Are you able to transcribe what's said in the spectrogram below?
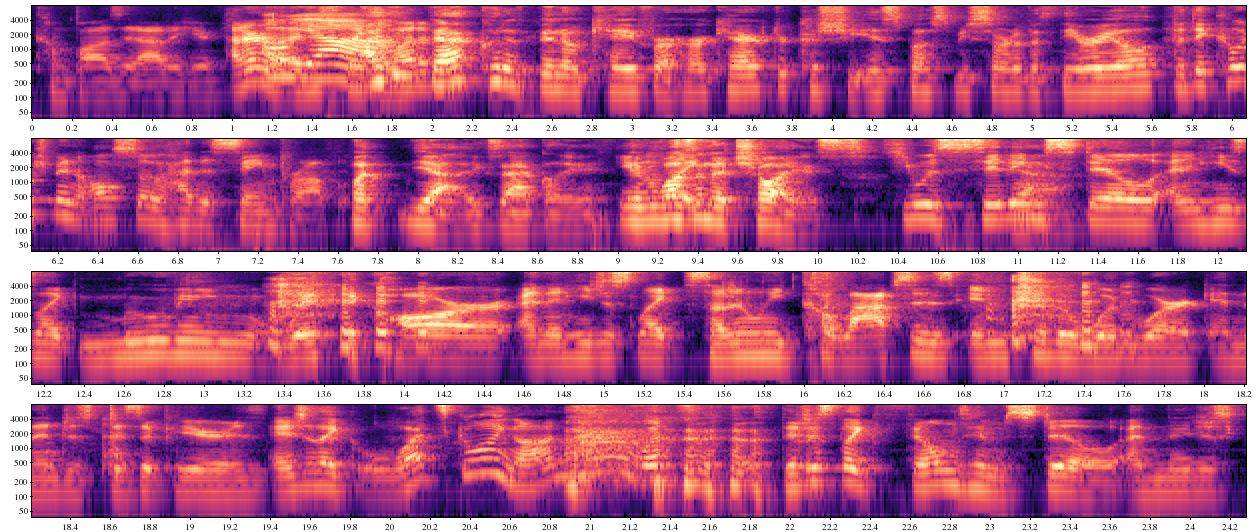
composite out of here. I don't know. Oh, I yeah. think I a lot think that it, could have been okay for her character because she is supposed to be sort of ethereal. but the coachman also had the same problem. But yeah, exactly. You it know, wasn't like- a choice. He was sitting Yeah. still and he's like moving with the car and then he just like suddenly collapses into the woodwork and then just disappears. And it's just like what's going on here? What's they just like filmed him still and they just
